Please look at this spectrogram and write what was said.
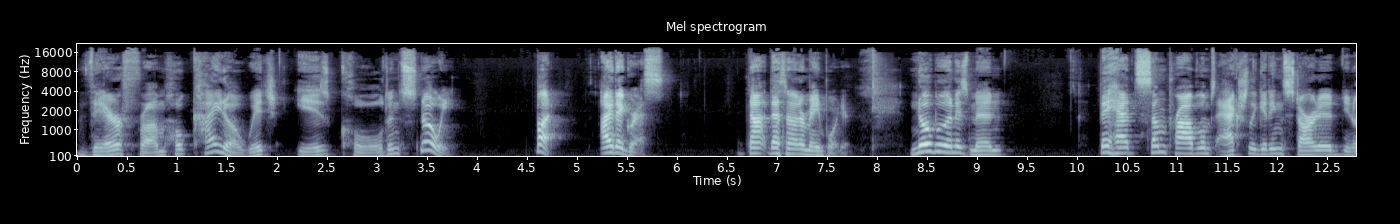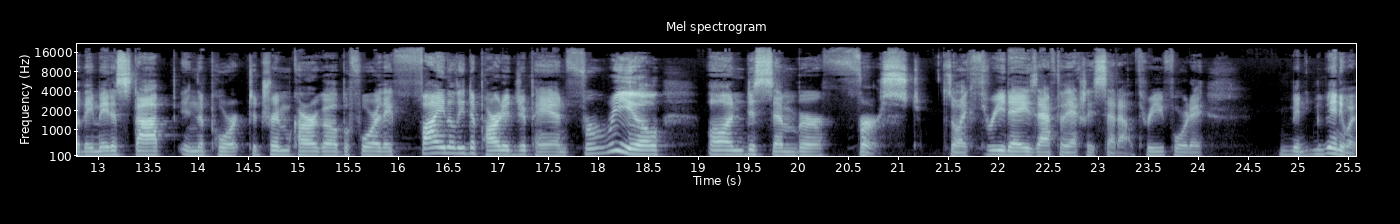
They're from Hokkaido, which is cold and snowy. But I digress. Not that's not our main point here. Nobu and his men they had some problems actually getting started. You know, they made a stop in the port to trim cargo before they finally departed Japan for real on December 1st. So, like three days after they actually set out, three, four day. Anyway,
